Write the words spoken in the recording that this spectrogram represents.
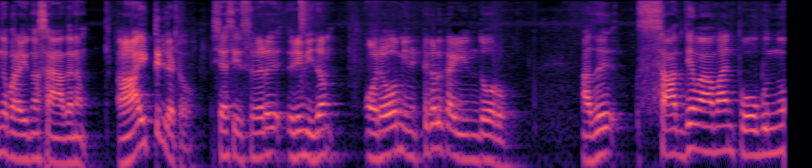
എന്ന് പറയുന്ന സാധനം ആയിട്ടില്ല കേട്ടോ പക്ഷേ സീസ് ഫയർ ഒരു വിധം ഓരോ മിനിറ്റുകൾ കഴിയുന്തോറും അത് സാധ്യമാവാൻ പോകുന്നു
